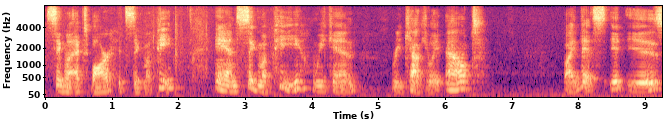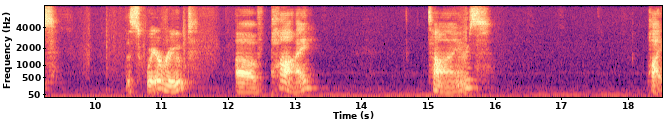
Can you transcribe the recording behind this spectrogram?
sigma x bar, it's sigma p. And sigma p we can recalculate out by this. It is the square root of pi times pi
